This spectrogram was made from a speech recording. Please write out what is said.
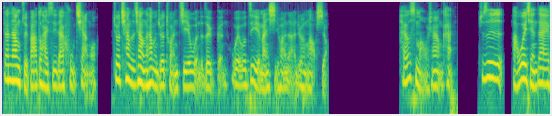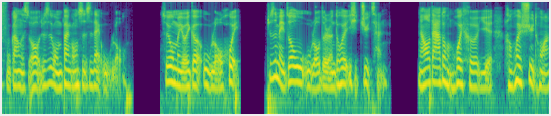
但是他们嘴巴都还是在互呛哦，就呛着呛着，他们就会突然接吻的这个梗，我我自己也蛮喜欢的啦，就很好笑。还有什么？我想想看，就是啊，我以前在福冈的时候，就是我们办公室是在五楼，所以我们有一个五楼会，就是每周五五楼的人都会一起聚餐，然后大家都很会喝，也很会续摊。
